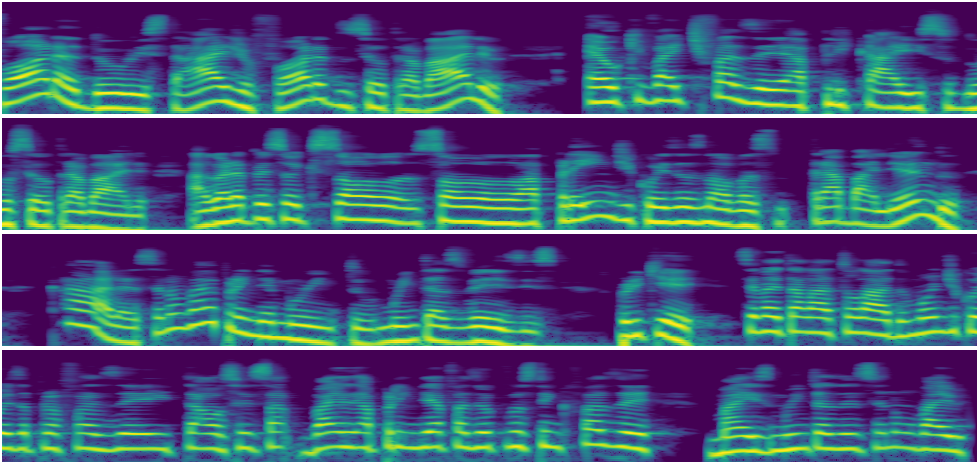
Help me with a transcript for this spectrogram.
fora do estágio, fora do seu trabalho, é o que vai te fazer aplicar isso no seu trabalho. Agora, a pessoa que só, só aprende coisas novas trabalhando, cara, você não vai aprender muito, muitas vezes. Porque você vai estar tá lá atolado, um monte de coisa para fazer e tal. Você vai aprender a fazer o que você tem que fazer. Mas muitas vezes você não vai,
